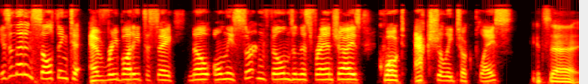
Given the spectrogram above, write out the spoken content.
Isn't that insulting to everybody to say, no, only certain films in this franchise, quote, actually took place? It's a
